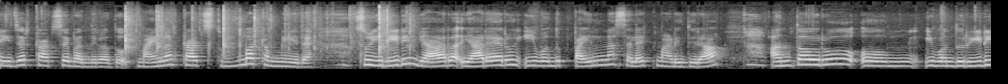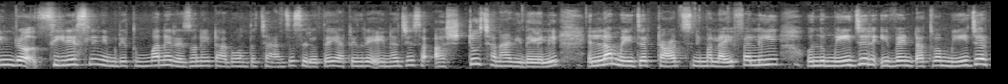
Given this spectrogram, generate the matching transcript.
ಮೇಜರ್ ಕಾರ್ಡ್ಸೇ ಬಂದಿರೋದು. ಮೈನರ್ ಕಾರ್ಡ್ಸ್ ತುಂಬ ಕಮ್ಮಿ ಇದೆ. ಸೊ ಈ ರೀಡಿಂಗ್ ಯಾರ, ಯಾರ್ಯಾರು ಈ ಒಂದು ಪೈಲ್ನ ಸೆಲೆಕ್ಟ್ ಮಾಡಿದ್ದೀರಾ, ಅಂಥವರು ಈ ಒಂದು ರೀಡಿಂಗ್ ಸೀರಿಯಸ್ಲಿ ನಿಮಗೆ ತುಂಬಾ ರೆಸೊನೇಟ್ ಆಗುವಂಥ ಚಾನ್ಸಸ್ ಇರುತ್ತೆ. ಯಾಕೆಂದರೆ ಎನರ್ಜೀಸ್ ಅಷ್ಟು ಚೆನ್ನಾಗಿದೆ ಇಲ್ಲಿ. ಎಲ್ಲ ಮೇಜರ್ ಕಾರ್ಡ್ಸ್ ನಿಮ್ಮ ಲೈಫಲ್ಲಿ ಒಂದು ಮೇಜರ್ ಇವೆಂಟ್ ಅಥವಾ ಮೇಜರ್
